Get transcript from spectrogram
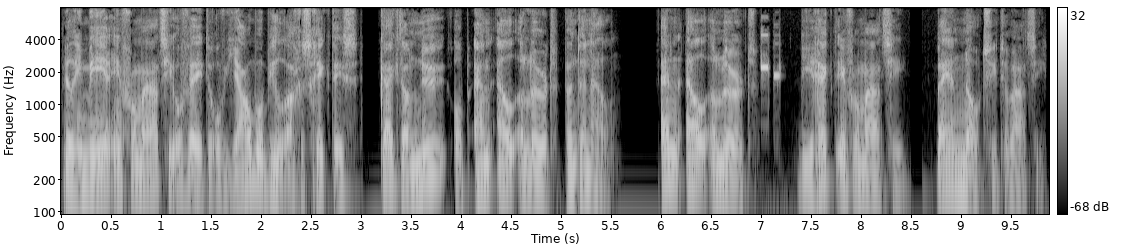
Wil je meer informatie of weten of jouw mobiel al geschikt is? Kijk dan nu op nlalert.nl. NL Alert. Direct informatie bij een noodsituatie.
